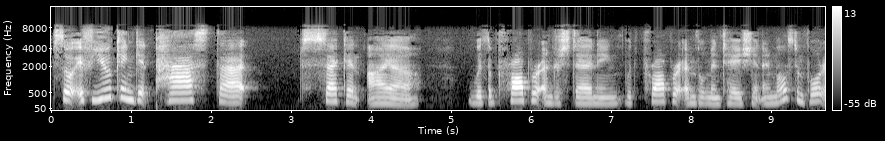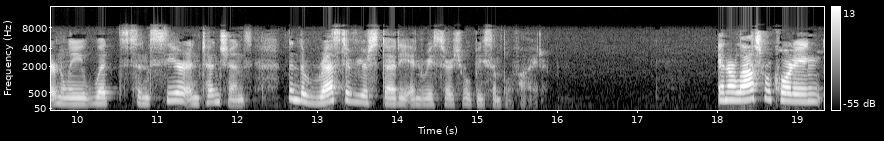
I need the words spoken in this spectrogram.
So if you can get past that second ayah with the proper understanding, with proper implementation, and most importantly, with sincere intentions, then the rest of your study and research will be simplified. In our last recording,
